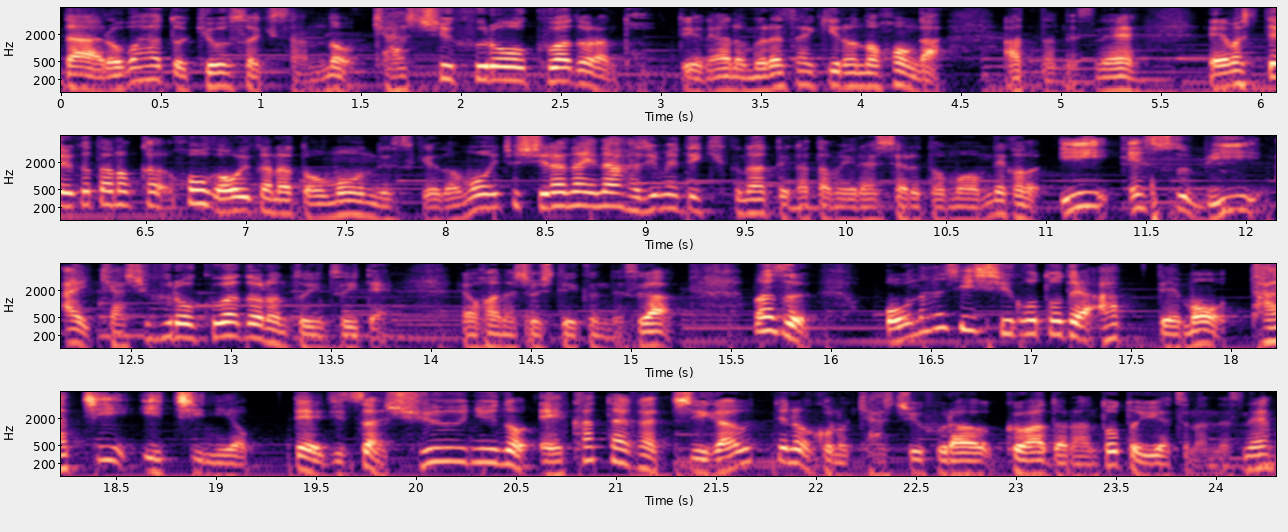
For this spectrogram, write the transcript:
たロバート清崎さんのキャッシュフロークワドラントっていうね、あの紫色の本があったんですね。えー、まあ知ってる方の方が多いかなと思うんですけども、一応知らないな、初めて聞くなって方もいらっしゃると思うんで、この ESBI、キャッシュフロークワドラントについてお話をしていくんですが、まず、同じ仕事であっても立ち位置によって実は収入の得方が違うっていうのがこのキャッシュフラクワドラントというやつなんですね。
